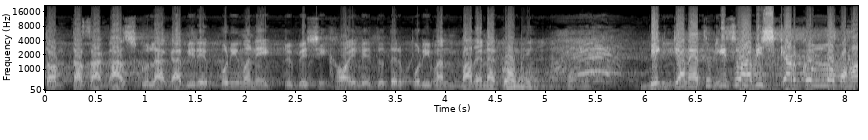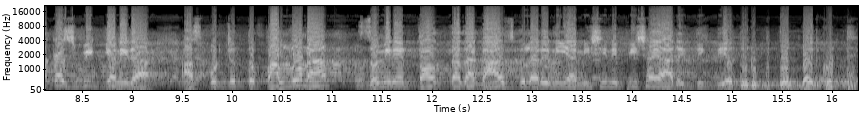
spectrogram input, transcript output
তরতাজা গাছগুলা গাবিরে পরিমাণে একটু বেশি খাওয়াইলে দুধের পরিমাণ বাড়ে না কমে? বিজ্ঞান এত কিছু আবিষ্কার করল মহাকাশ বিজ্ঞানীরা। আজ পর্যন্ত পারল না জমিনের তরতাজা গাছগুলারে নিয়ে মেশিনে পিসায় আরেক দিক দিয়ে দুধ বাইর করতে।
